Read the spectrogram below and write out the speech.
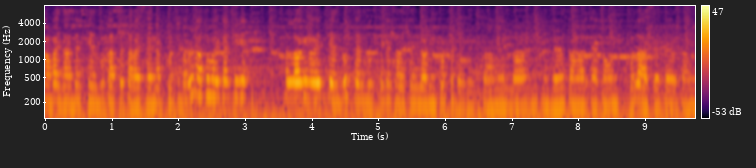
সবাই যাদের ফেসবুক আছে, তারাই সাইন আপ করতে পারবেন, অথবা এখান থেকে log in with Facebook Facebook থেকে সরাসরি লগ ইন করতে পারবেন। তো আমি যেহেতু আমার অ্যাকাউন্ট খোলা আছে সেহেতু আমি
